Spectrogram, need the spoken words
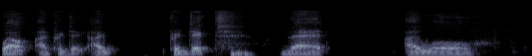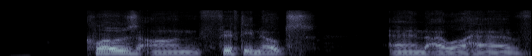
Well, I predict I predict that I will close on 50 notes and I will have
